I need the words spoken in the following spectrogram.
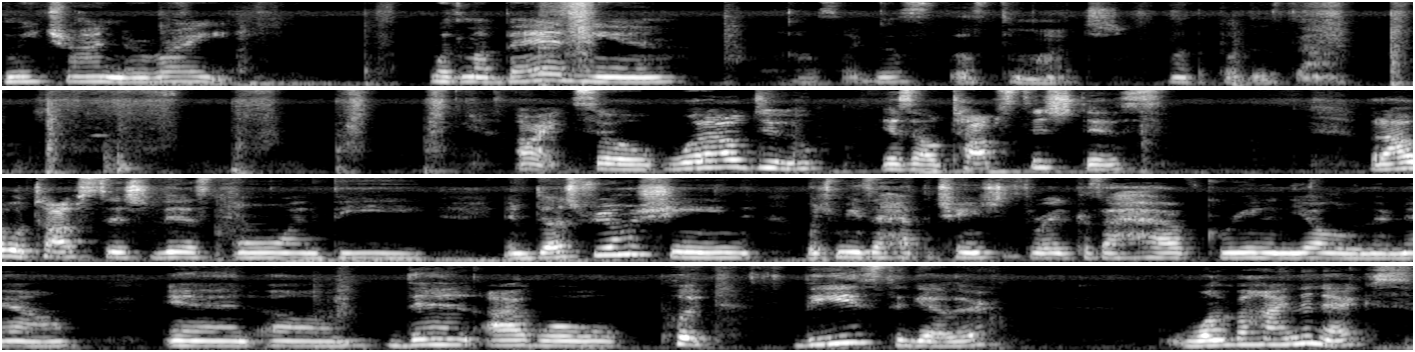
Me trying to write with my bad hand I was like, this, is too much. I'm going to put this down. All right, so what I'll do is I'll top stitch this, but I will top stitch this on the industrial machine, which means I have to change the thread because I have green and yellow in there now. And um, then I will put these together, one behind the next.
